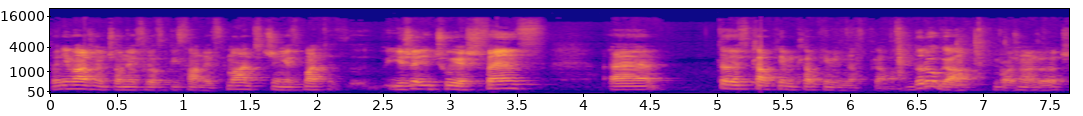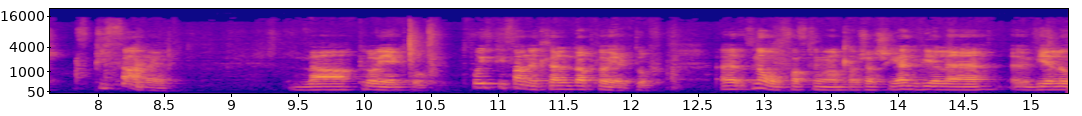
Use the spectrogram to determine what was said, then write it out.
To nieważne, czy on jest rozpisany w mat, czy nie w mat. Jeżeli czujesz sens, e, to jest całkiem, całkiem inna sprawa. Druga ważna rzecz, wpisany dla projektów. Twój wpisany cel dla projektów. E, Znowu fascynująca rzecz, jak wiele, wielu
